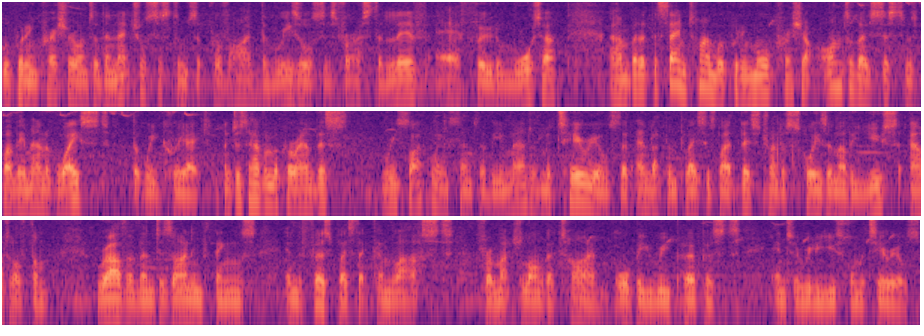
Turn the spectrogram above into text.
We're putting pressure onto the natural systems that provide the resources for us to live, air, food and water, um, but at the same time we're putting more pressure onto those systems by the amount of waste that we create. And just have a look around this recycling centre, the amount of materials that end up in places like this trying to squeeze another use out of them rather than designing things in the first place that can last for a much longer time or be repurposed into really useful materials.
